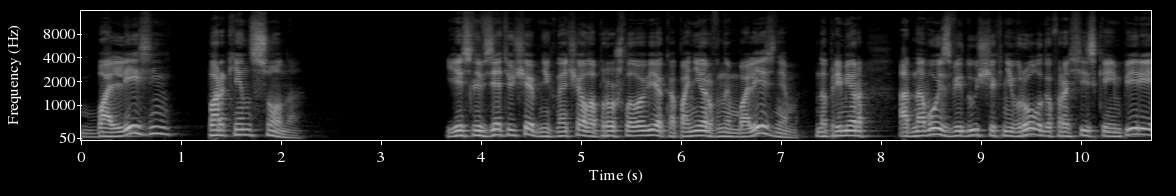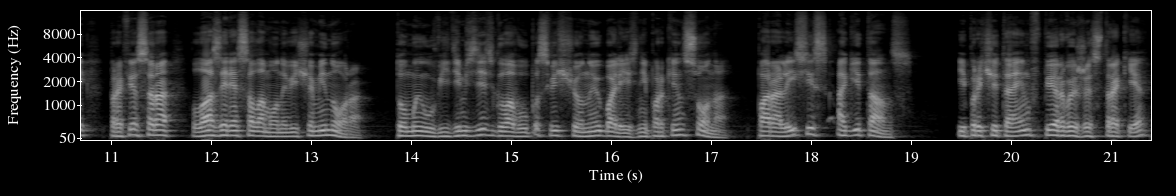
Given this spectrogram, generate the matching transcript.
Болезнь Паркинсона Если взять учебник начала прошлого века по нервным болезням, например, одного из ведущих неврологов Российской империи профессора Лазаря Соломоновича Минора, то мы увидим здесь главу, посвященную болезни Паркинсона – паралисис агитанс, и прочитаем в первой же строке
